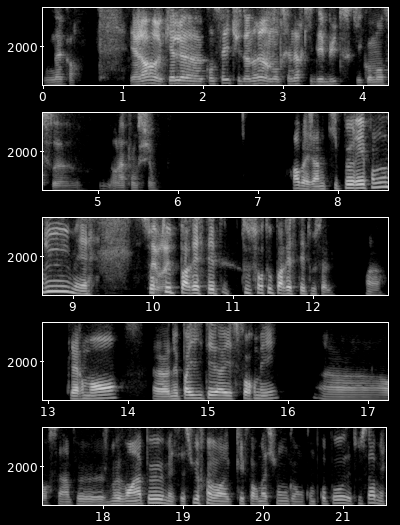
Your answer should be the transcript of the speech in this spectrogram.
D'accord. Et alors, euh, quel euh, conseil tu donnerais à un entraîneur qui débute, qui commence euh, dans la fonction? Oh ben, J'ai un petit peu répondu, mais surtout, de pas rester, tout, surtout pas rester tout seul. Clairement, ne pas hésiter à aller se former. alors c'est un peu, je me vends un peu, mais c'est sûr, avec les formations qu'on propose et tout ça, mais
